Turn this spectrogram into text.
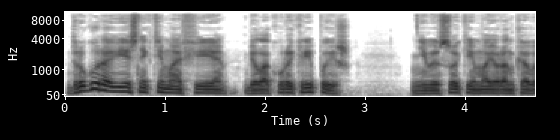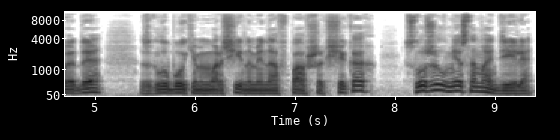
другой ровесник Тимофея, белокурый крепыш. Невысокий майор НКВД с глубокими морщинами на впавших щеках служил в местном отделе.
